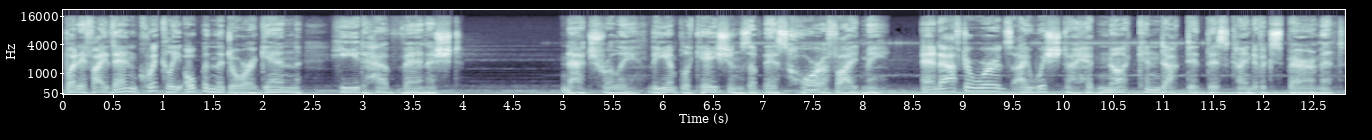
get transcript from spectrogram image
but if I then quickly opened the door again, he'd have vanished. Naturally, the implications of this horrified me, and afterwards I wished I had not conducted this kind of experiment.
